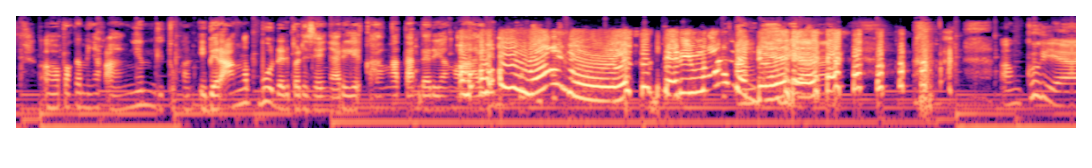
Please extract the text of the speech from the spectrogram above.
eh, pakai minyak angin gitu kan? Ih, biar anget bu daripada saya nyari kehangatan dari yang Oh, lain. oh, oh, wow. Dari mana Angkuh deh? ya. angkuh ya.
